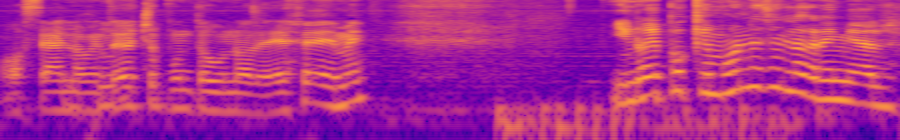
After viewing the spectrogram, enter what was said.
O sea, el 98.1 de FM. Y no hay Pokémones en la gremial.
